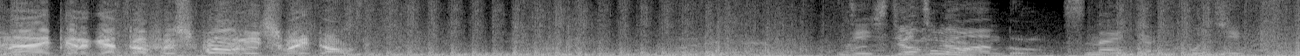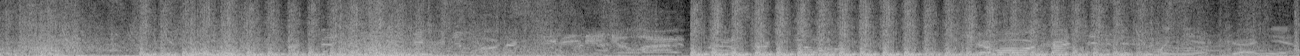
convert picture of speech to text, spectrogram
Снайпер готов исполнить свой долг. Действительно? Снайпер в пути. Чего вы хотите? Мне конец.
